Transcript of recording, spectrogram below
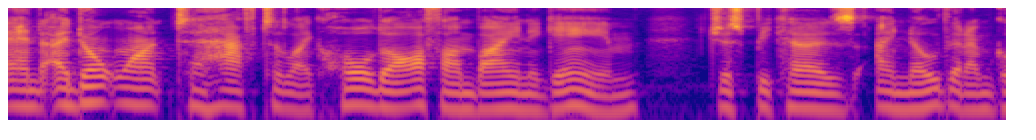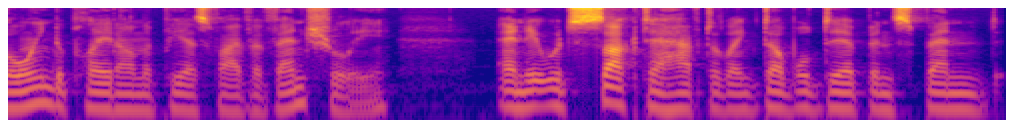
and I don't want to have to like hold off on buying a game just because I know that I'm going to play it on the PS5 eventually, and it would suck to have to like double dip and spend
